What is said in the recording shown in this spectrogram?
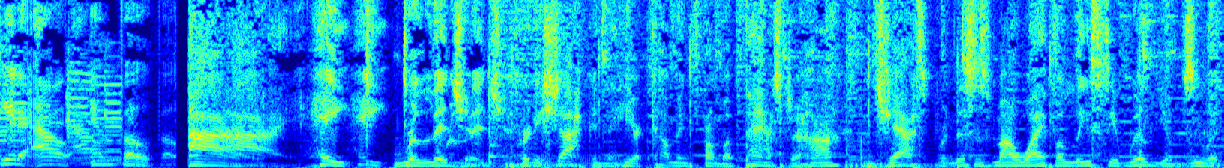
get out and vote. I hate religion. Pretty shocking to hear coming from a pastor, huh? I'm Jasper. This is my wife, Alicia Williams. We would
